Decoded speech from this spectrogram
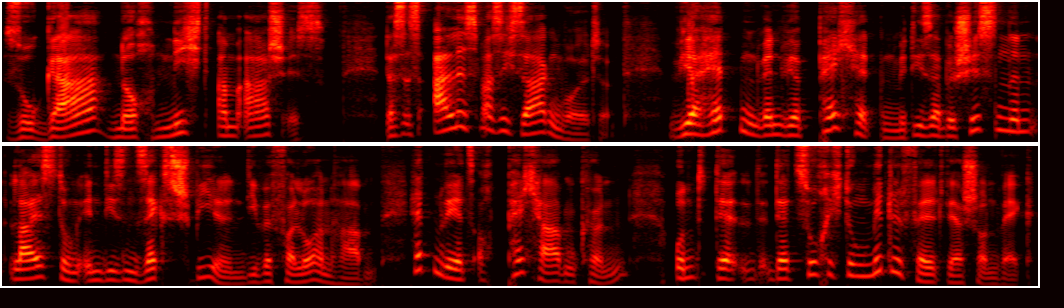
sogar noch nicht am Arsch ist. Das ist alles, was ich sagen wollte. Wir hätten, wenn wir Pech hätten mit dieser beschissenen Leistung in diesen sechs Spielen, die wir verloren haben, hätten wir jetzt auch Pech haben können und der, der Zug Richtung Mittelfeld wäre schon weg.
